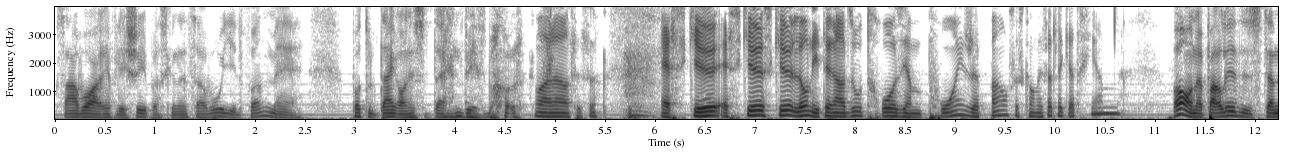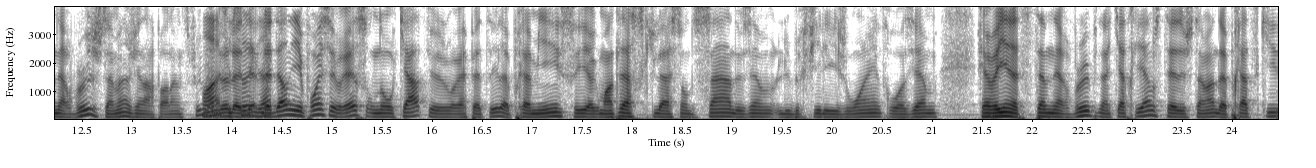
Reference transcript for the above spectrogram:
sans avoir à réfléchir parce que notre cerveau, il est le fun, mais pas tout le temps qu'on est sur le terrain de baseball. Ouais, non, c'est ça. Est-ce que, est-ce que, est-ce que là, on était rendu au troisième point, je pense. Est-ce qu'on a fait le quatrième? Oh, on a parlé du système nerveux, justement, je viens d'en parler un petit peu. le, dernier point, c'est vrai, sur nos quatre, que je vais répéter. Le premier, c'est augmenter la circulation du sang. Deuxième, lubrifier les joints. Troisième, réveiller notre système nerveux. Puis le quatrième, c'était justement de pratiquer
